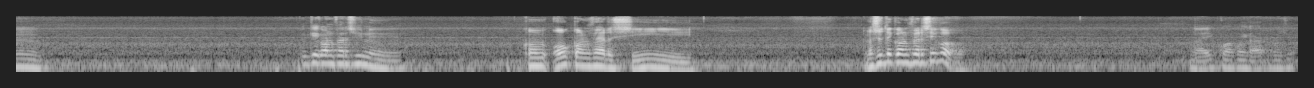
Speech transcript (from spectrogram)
Hmm. Iki konversi nih. Kon- oh konversi. Maksudnya konversi kok apa? Nah, iku aku gak Cuk.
